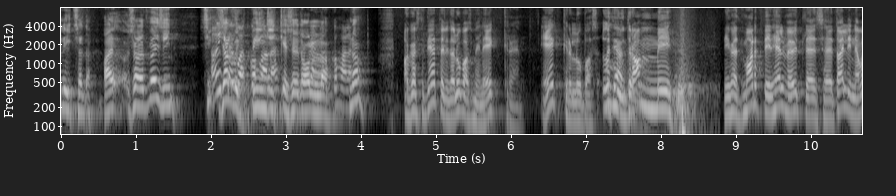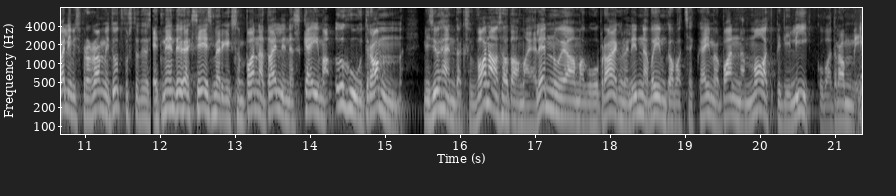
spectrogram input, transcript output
lihtsalt, sa oled väsinud, seal võib pingikesed olla, noh. aga kas te teate, mida lubas meile EKRE? EKRE lubas õhutrammi nimelt Martin Helme ütles Tallinna valimisprogrammi tutvustades, et nende üheks eesmärgiks on panna Tallinnas käima õhutramm, mis ühendaks Vanasadama ja lennujaama, kuhu praegune linnavõim kavatseb käima panna maad pidi liikuva trammi.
